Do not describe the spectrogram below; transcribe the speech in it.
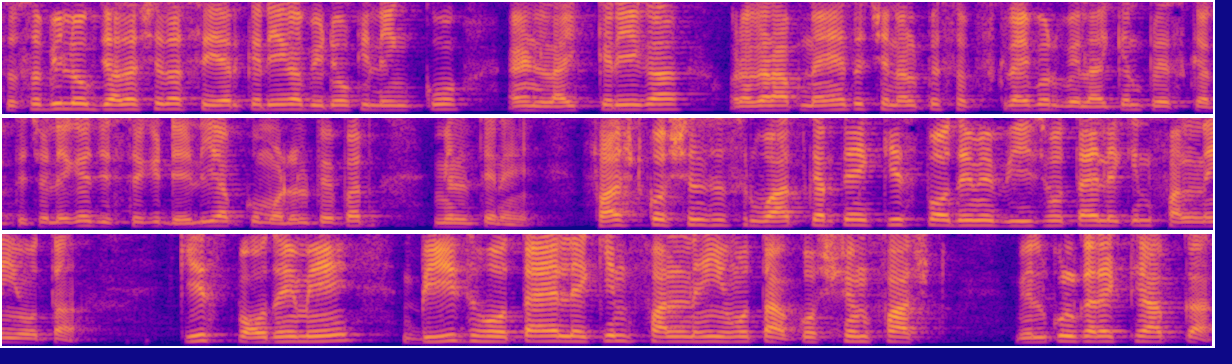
तो सभी लोग ज़्यादा से ज़्यादा शेयर करिएगा वीडियो की लिंक को एंड लाइक करिएगा। और अगर आप नए हैं तो चैनल पर सब्सक्राइब और बेलाइकन प्रेस करते चलेगा, जिससे कि डेली आपको मॉडल पेपर मिलते रहें। फ़र्स्ट क्वेश्चन से शुरुआत करते हैं, किस पौधे में बीज होता है लेकिन फल नहीं होता? किस पौधे में बीज होता है लेकिन फल नहीं होता? क्वेश्चन फ़र्स्ट बिल्कुल करेक्ट है आपका।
